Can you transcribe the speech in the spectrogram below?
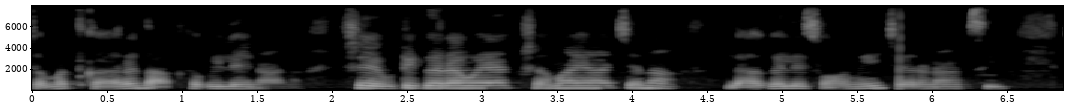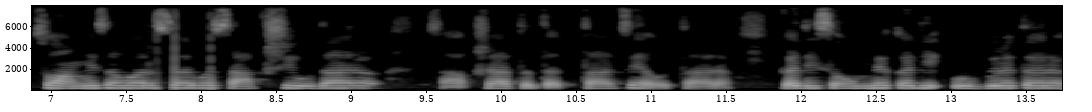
चमत्कार दाखविले नाना. शेवटी करावया क्षमायाचना लागले स्वामी चरणांसी स्वामी समोर सर्व साक्षी उदार साक्षात दत्ताचे अवतार. कधी सौम्य कधी उग्रतर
